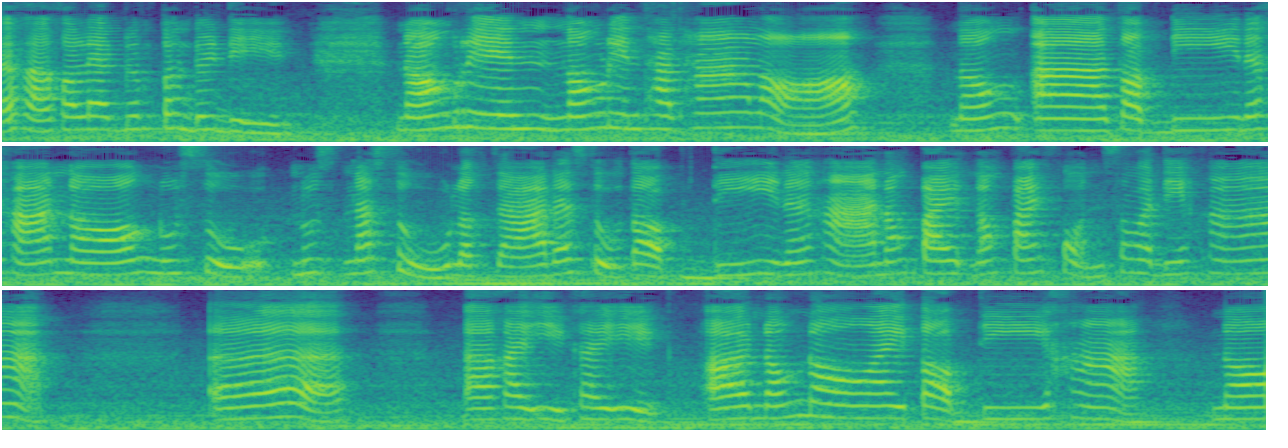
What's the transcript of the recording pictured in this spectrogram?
นะคะ ข้อแรกเริ่มต้นด้วยดี น้องรียนน้องรียนทาท่าหรอ น้องอาตอบดีนะคะ น้องนุสูนุสนัสูหรอจ้านัสูตอบดีนะคะ น้องไปน้องไปฝนสวัสดีค่ะ เอออาใครอีกใครอีกอ่าน้องนอยตอบดีค่ะ น้อ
